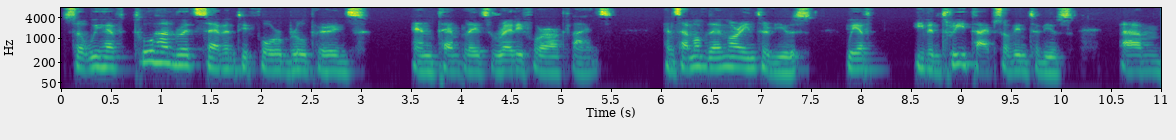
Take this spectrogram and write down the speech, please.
So we have 274 blueprints and templates ready for our clients. And some of them are interviews. We have even three types of interviews. Um,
